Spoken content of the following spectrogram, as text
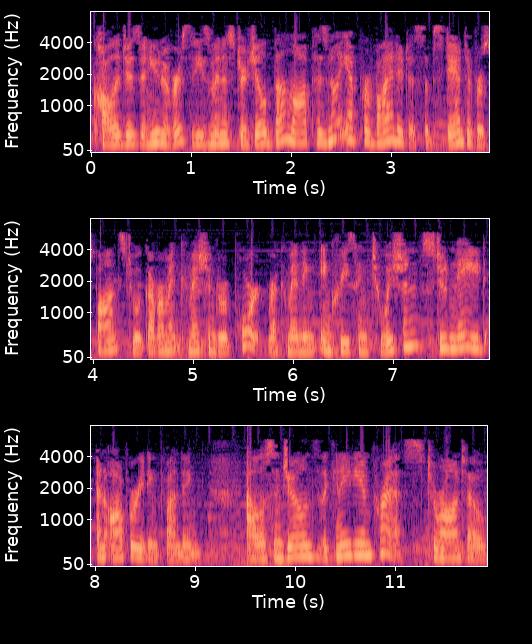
Colleges and Universities Minister Jill Dunlop has not yet provided a substantive response to a government commissioned report recommending increasing tuition, student aid, and operating funding. Allison Jones, The Canadian Press, Toronto.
